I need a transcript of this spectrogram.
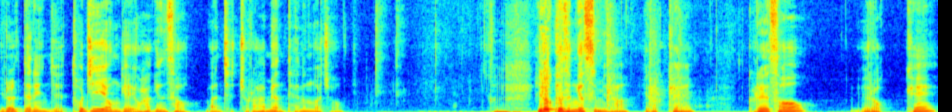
이럴 때는 이제 토지 이용 계획 확인서만 제출하면 되는 거죠. 이렇게 생겼습니다. 이렇게. 그래서 이렇게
